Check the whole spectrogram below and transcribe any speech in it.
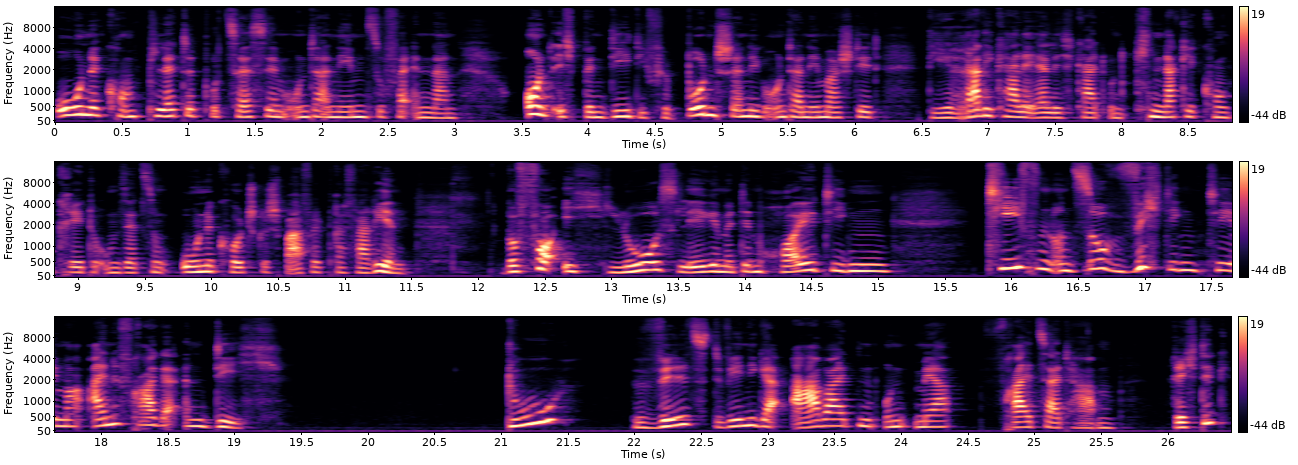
ohne komplette Prozesse im Unternehmen zu verändern. Und ich bin die, die für bodenständige Unternehmer steht, die radikale Ehrlichkeit und knackig konkrete Umsetzung ohne Coachgeschwafel präferieren. Bevor ich loslege mit dem heutigen tiefen und so wichtigen Thema, eine Frage an dich. Du willst weniger arbeiten und mehr Freizeit haben. Richtig?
